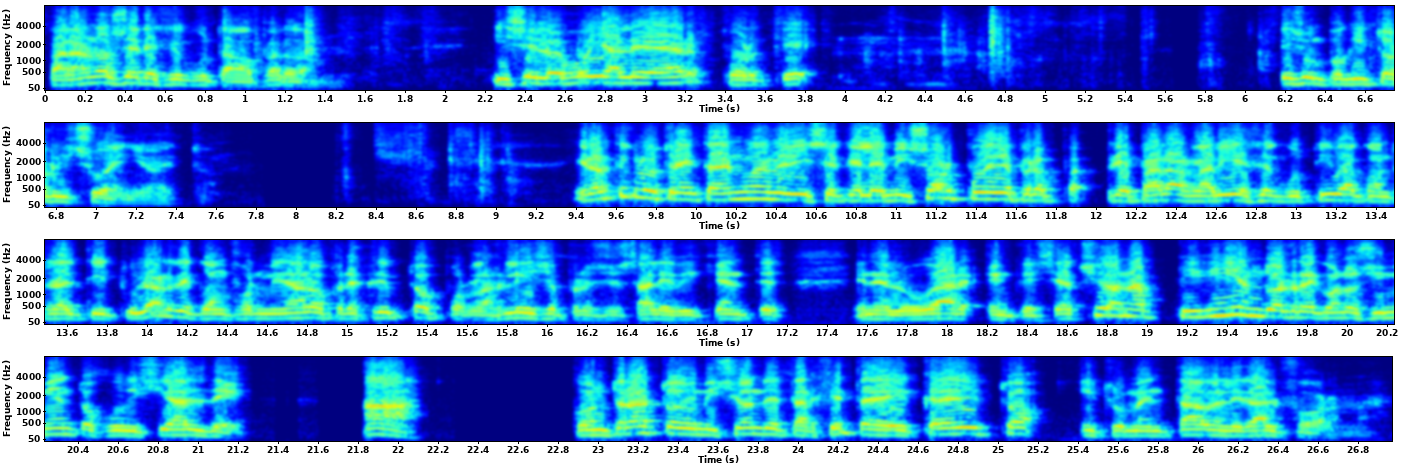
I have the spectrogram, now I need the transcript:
para no ser ejecutado, perdón. Y se los voy a leer porque es un poquito risueño esto. El artículo 39 dice que el emisor puede preparar la vía ejecutiva contra el titular de conformidad a lo prescripto por las leyes procesales vigentes en el lugar en que se acciona, pidiendo el reconocimiento judicial de A. Contrato de emisión de tarjeta de crédito instrumentado en legal forma.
